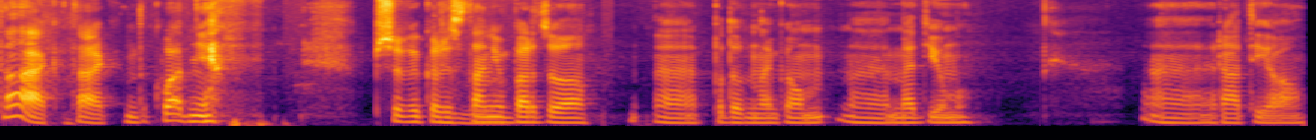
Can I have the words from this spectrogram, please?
Tak, tak, dokładnie. Przy wykorzystaniu no. bardzo e, podobnego e, medium e, radio.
